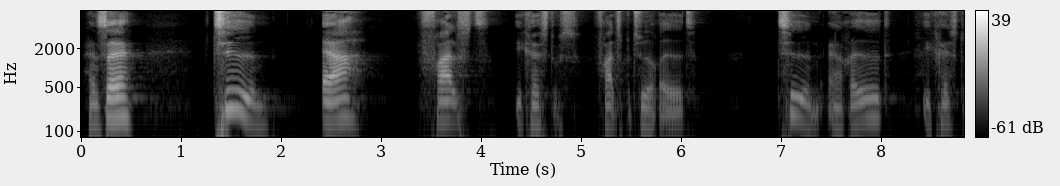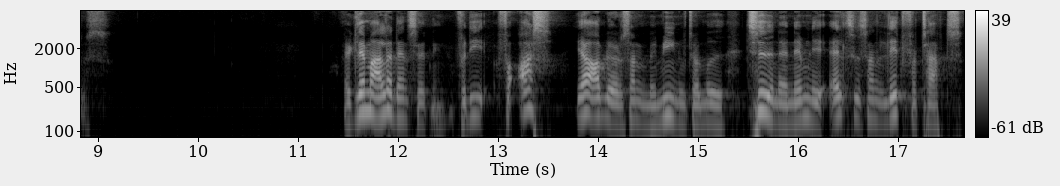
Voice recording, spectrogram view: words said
Han sagde, tiden er frelst i Kristus. Frelst betyder reddet. Tiden er reddet i Kristus. Og jeg glemmer aldrig den sætning, fordi for os, jeg oplever det sådan med min utålmodighed, tiden er nemlig altid sådan lidt fortabt.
